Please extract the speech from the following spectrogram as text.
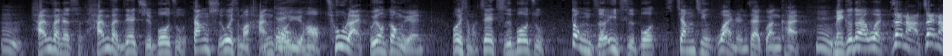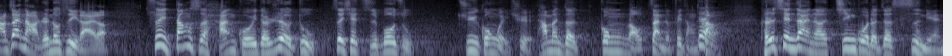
嗯，韩粉的韩粉这些直播主，当时为什么韩国瑜哈出来不用动员？为什么这些直播主动辄一直播，将近万人在观看，每个都在问在哪在哪在哪，人都自己来了。所以当时韩国瑜的热度，这些直播主居功伟阙，他们的功劳占得非常大。可是现在呢，经过了这四年，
